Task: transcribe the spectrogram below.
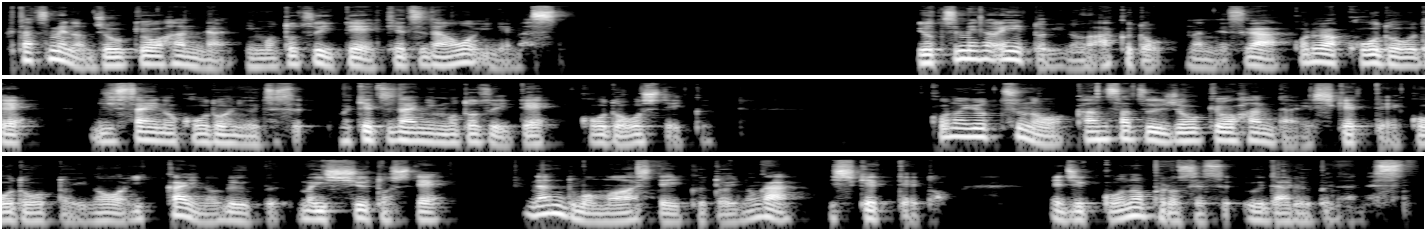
二つ目の状況判断に基づいて決断を入れます。四つ目の A というのは Act なんですが、これは行動で実際の行動に移す。決断に基づいて行動をしていく。この4つの観察、状況判断、意思決定、行動というのを1回のループ、まあ、1周として何度も回していくというのが意思決定と実行のプロセス、 OODA ループなんです。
